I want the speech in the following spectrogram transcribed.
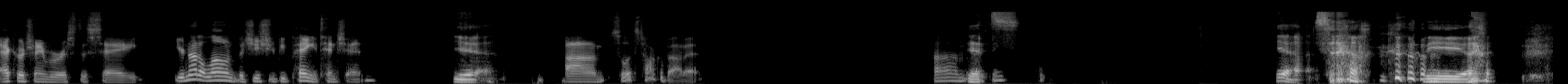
Echo Chamber is to say you're not alone, but you should be paying attention. Yeah. Um, so let's talk about it. Um, it's think... yeah. So the uh,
